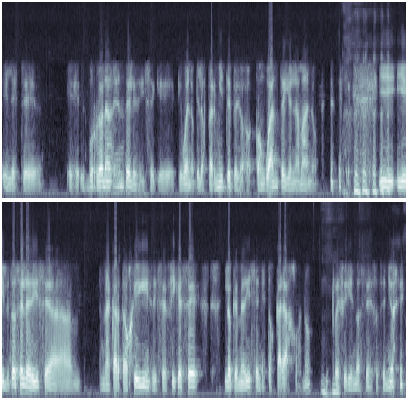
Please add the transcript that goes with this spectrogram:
él este, eh, burlonamente les dice que, bueno, que los permite, pero con guante y en la mano. y, y, entonces le dice a una carta a O'Higgins, dice, fíjese lo que me dicen estos carajos, ¿no? Refiriéndose a esos señores.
